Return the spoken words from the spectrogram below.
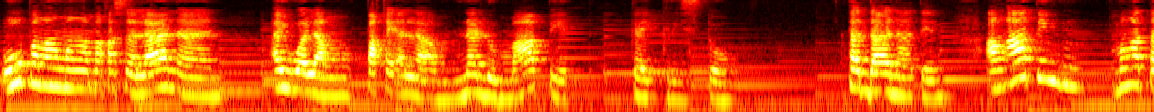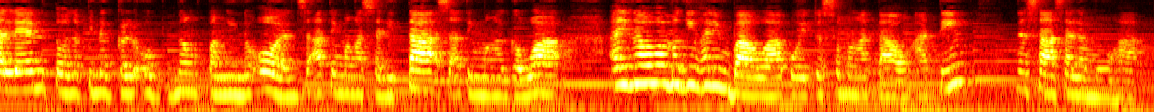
upang ang mga makasalanan ay walang pakialam na lumapit kay Kristo. Tandaan natin, ang ating mga talento na pinagkaloob ng Panginoon sa ating mga salita, sa ating mga gawa, ay nawa maging halimbawa po ito sa mga taong ating nasasalamuha.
